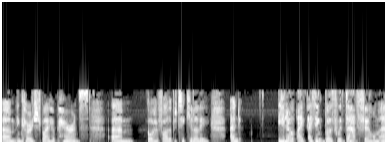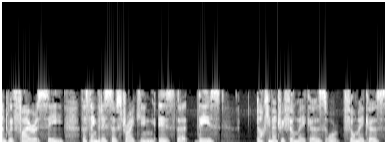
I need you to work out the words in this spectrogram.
um, encouraged by her parents um, or her father particularly, and. You know, I, I think both with that film and with Fire at Sea, the thing that is so striking is that these documentary filmmakers or filmmakers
